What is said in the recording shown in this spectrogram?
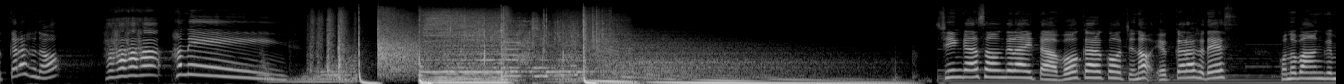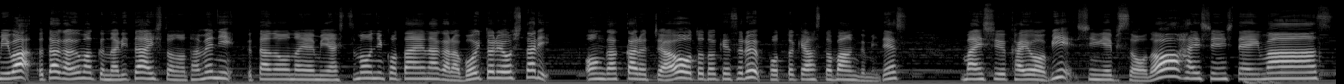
っからふのハハハハハミン。グシンガーソングライターボーカルコーチのゆっからふです。この番組は歌が上手くなりたい人のために歌のお悩みや質問に答えながらボイトレをしたり音楽カルチャーをお届けするポッドキャスト番組です。毎週火曜日新エピソードを配信しています。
